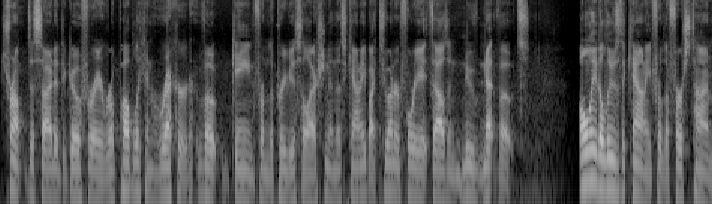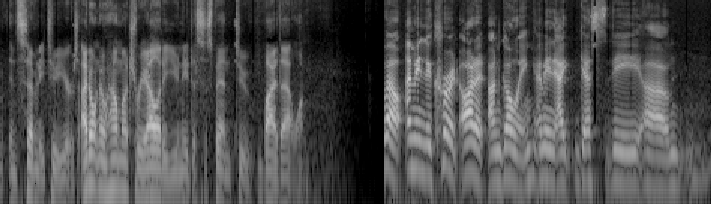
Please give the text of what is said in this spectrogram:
Trump decided to go for a Republican record vote gain from the previous election in this county by 248,000 new net votes only to lose the county for the first time in 72 years. I don't know how much reality you need to suspend to buy that one. Well, I mean, the current audit ongoing. I mean, I guess the um,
